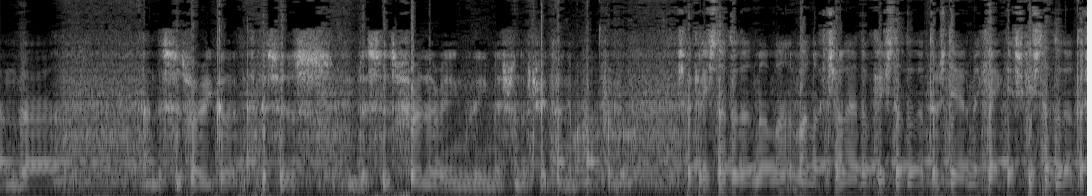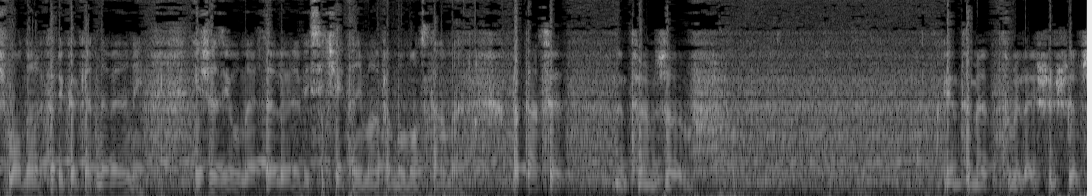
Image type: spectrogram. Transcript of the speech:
and uh, and this is very good. This is this is furthering the mission of Chaitanya Mahaprabhu. És a Krishna tudatban vannak családok, Krishna tudatos gyermekek, és Krishna tudatos módon akarjuk őket nevelni, és ez jó, mert előre viszi Csétanya Mahaprabhu mozgalmát. But that's it in terms of intimate relationships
